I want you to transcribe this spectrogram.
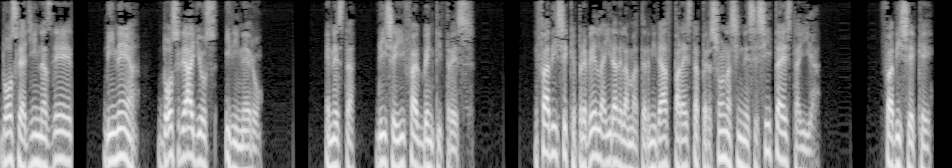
dos gallinas de Guinea, dos gallos y dinero. En esta, dice IFA 23. IFA dice que prevé la ira de la maternidad para esta persona si necesita esta ira. IFA dice que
